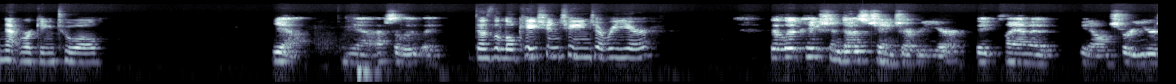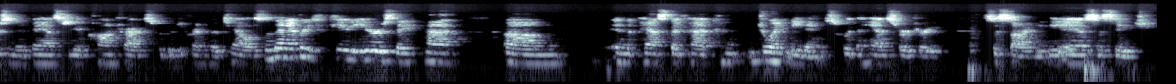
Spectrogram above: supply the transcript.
networking tool. Yeah, yeah, absolutely. Does the location change every year? The location does change every year. They plan it, you know, I'm sure years in advance to get contracts for the different hotels. And then every few years they've had, um, in the past, they've had con- joint meetings with the Hand Surgery Society, the ASSH,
